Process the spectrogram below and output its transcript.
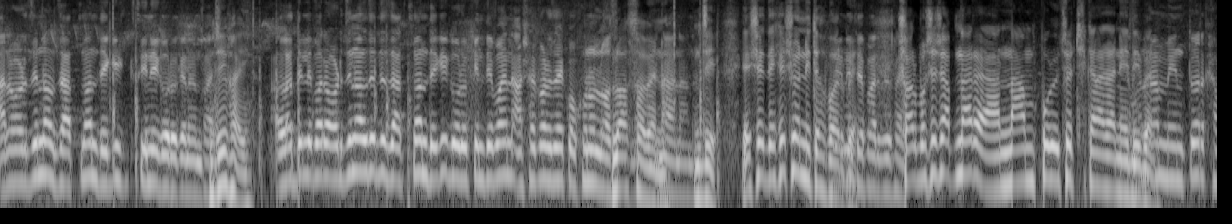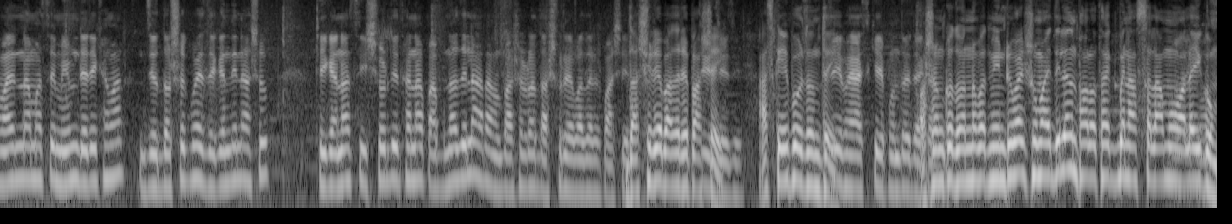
আর অরিজিনাল জাতমান দেখি চিনি গরু কেনেন ভাই? জি ভাই। আল্লাহ দিলে পরে অরিজিনাল যদি জাতমান দেখি গরু কিনতে পারেন আশা করা যায় কখনো লস লস হবে না। জি এসে দেখে শুনে নিতে পারবে। সর্বশেষ আপনার নাম পরিচয় ঠিকানা জানিয়ে দিবেন। নাম মিন্টু আর খামারের নাম আছে মিম ডেরি খামার। যে দর্শক ভাই যেখান দিন আসুক ঠিকানা আছে ঈশ্বরদী থানা পাবনা জেলা আর আমার বাসাটা দাসুরিয়া বাজারের পাশে দাসুরিয়া বাজারের জি। আজকে এই পর্যন্তই। ভাই আজকে এ পর্যন্তই অসংখ্য ধন্যবাদ মিন্টু ভাই। সময় দিলেন ভালো থাকবেন। আসসালামু আলাইকুম।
